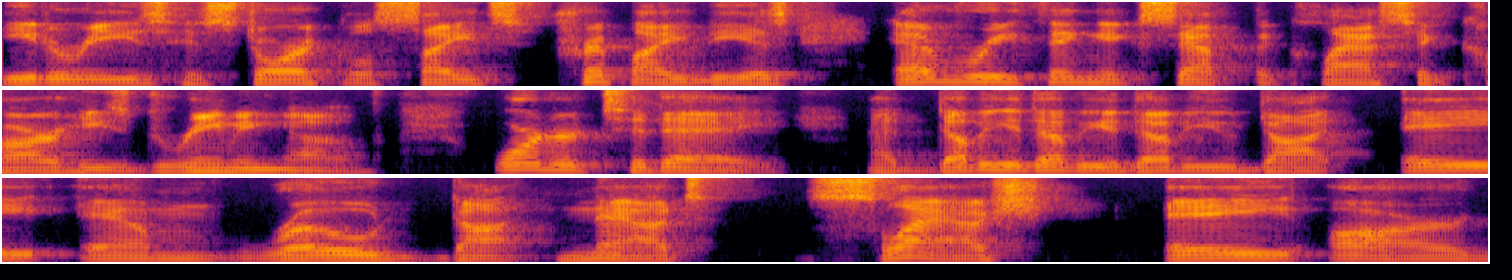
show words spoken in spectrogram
eateries, historical sites, trip ideas, everything except the classic car he's dreaming of. Order today at www.amroad.net slash A-R-G-I-F-T.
